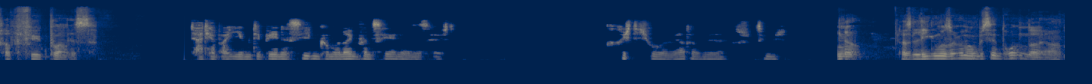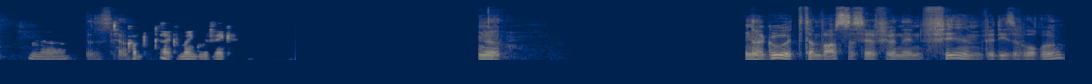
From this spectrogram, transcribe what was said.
verfügbar ist. Der hat ja bei IMDb eine 7,9 von 10, das ist echt richtig hohe Werte, das ist ziemlich. Ja, das liegen wir sogar noch ein bisschen drunter, ja. Ja, das ist, ja. kommt allgemein gut weg. Ja. Na gut, dann war es das ja für den Film für diese Woche.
